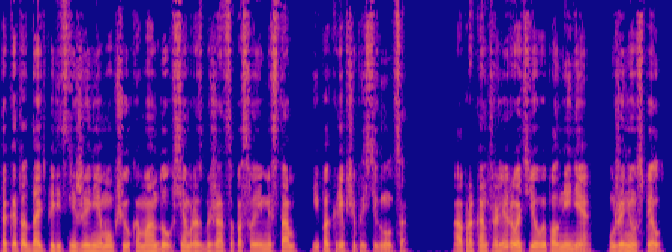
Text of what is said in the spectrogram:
так это дать перед снижением общую команду всем разбежаться по своим местам и покрепче пристегнуться. А проконтролировать ее выполнение уже не успел.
